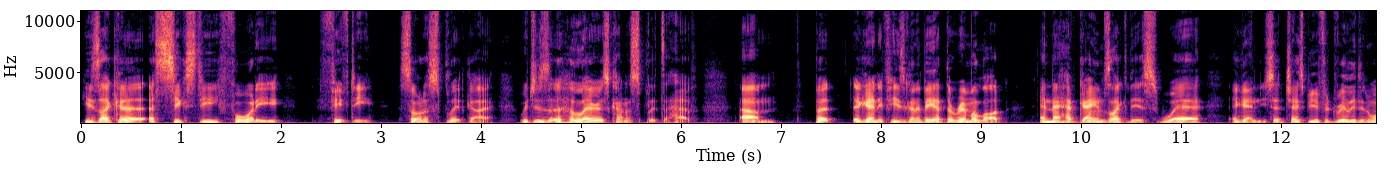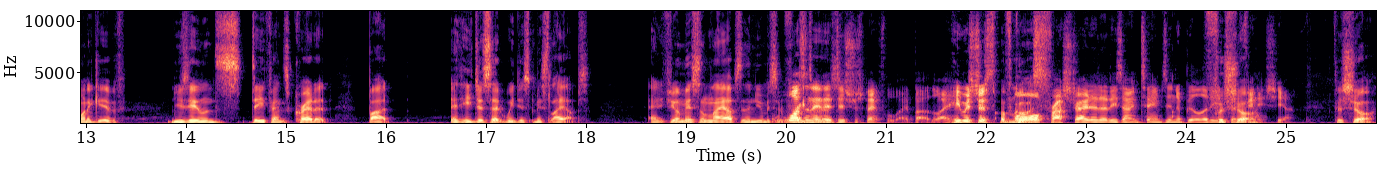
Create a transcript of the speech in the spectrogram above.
he's like a, a 60 40 50 sort of split guy, which is a hilarious kind of split to have. Um, but again, if he's going to be at the rim a lot and they have games like this where, again, you said Chase Buford really didn't want to give New Zealand's defense credit, but he just said we just miss layups. And if you're missing layups and then you're missing free Wasn't in a disrespectful way, by the way. He was just Of more course. frustrated at his own team's inability For to sure. finish. Yeah. for sure.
